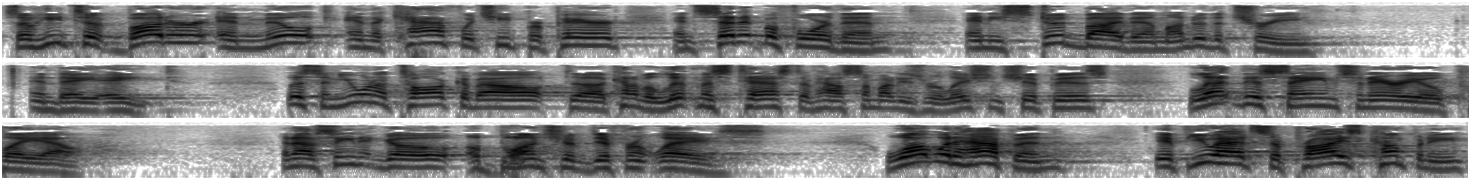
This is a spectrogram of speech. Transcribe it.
So he took butter and milk and the calf which he'd prepared and set it before them, and he stood by them under the tree and they ate. Listen, you want to talk about uh, kind of a litmus test of how somebody's relationship is? Let this same scenario play out. And I've seen it go a bunch of different ways. What would happen if you had surprise company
